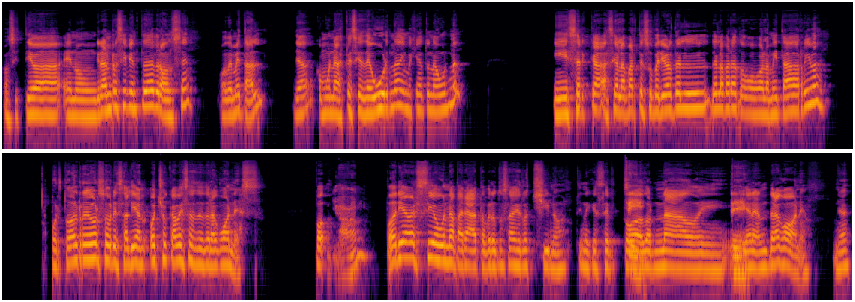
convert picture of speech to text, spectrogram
consistía en un gran recipiente de bronce o de metal, ya como una especie de urna, imagínate una urna, y cerca hacia la parte superior del, del aparato o a la mitad de arriba, por todo alrededor sobresalían ocho cabezas de dragones. Po- Ya. Podría haber sido un aparato, pero tú sabes, los chinos, tiene que ser todo Sí. adornado y, y eran dragones. ¿Ya?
